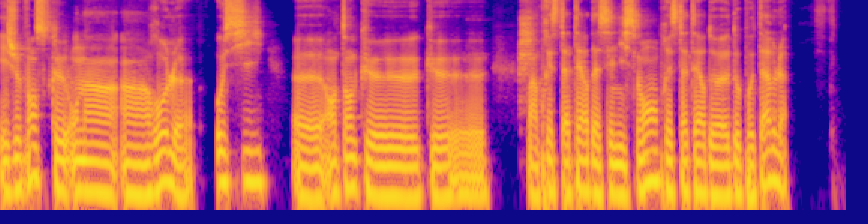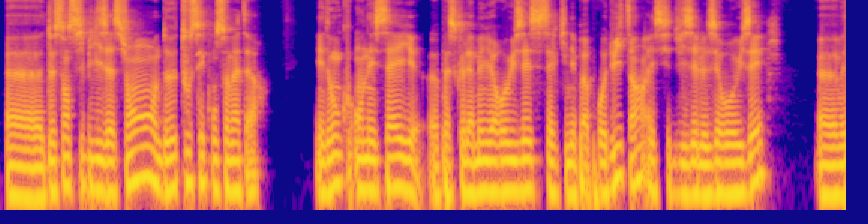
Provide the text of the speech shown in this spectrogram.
Et je pense qu'on a un, un, rôle aussi euh, en tant que, que prestataire d'assainissement, prestataire d'eau potable, euh, de sensibilisation de tous ces consommateurs. Et donc on essaye, euh, parce que la meilleure eau usée, c'est celle qui n'est pas produite, hein, essayer de viser le zéro usé, euh,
